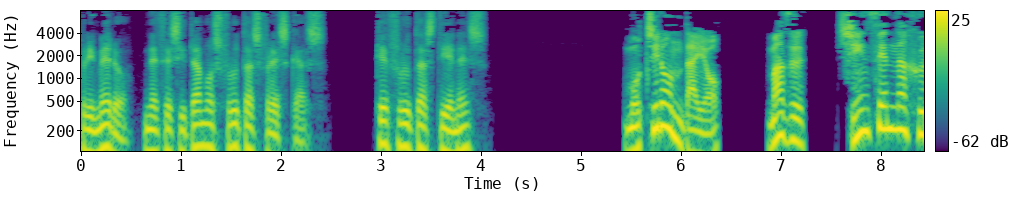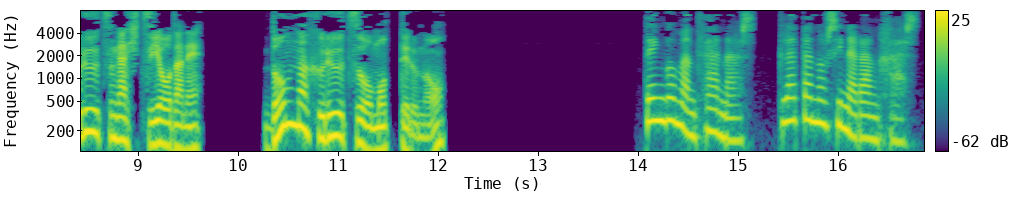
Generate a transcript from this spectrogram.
Primero, necesitamos frutas frescas. ¿Qué frutas tienes? もちろんだよ。まず、新鮮なフルーツが必要だね。どんなフルーツを持ってるの Tengo manzanas, plátanos y naranjas.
